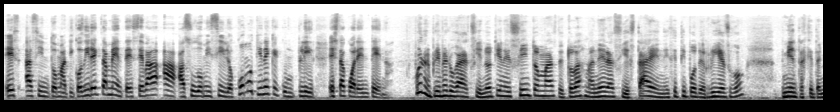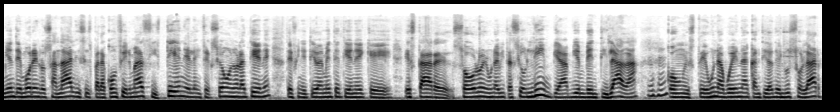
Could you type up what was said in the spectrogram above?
es asintomático. Directamente se va a su domicilio. ¿Cómo tiene que cumplir esta cuarentena? Bueno, en primer lugar, si no tiene síntomas, de todas maneras, si está en ese tipo de riesgo, mientras que también demoren los análisis para confirmar si tiene la infección o no la tiene, definitivamente tiene que estar eh, solo en una habitación limpia, bien ventilada, con este, una buena cantidad de luz solar.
